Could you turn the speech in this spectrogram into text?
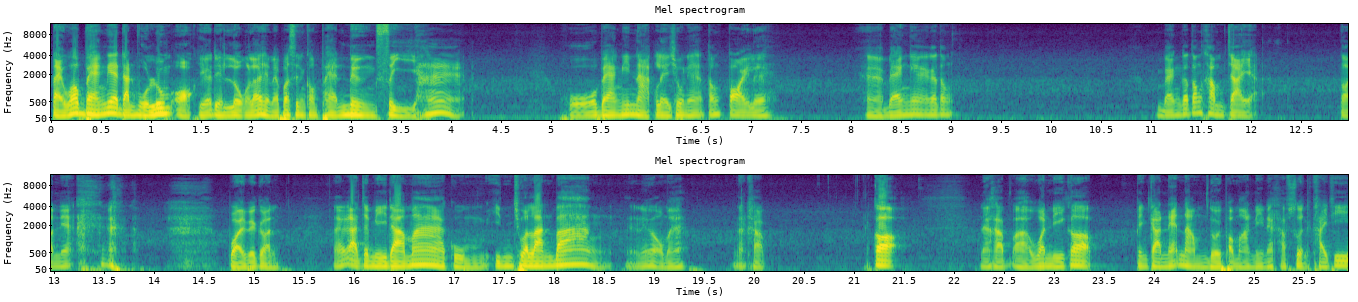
แต่ว่าแบงค์เนี่ยดันโวลุ่มออกเยอะเด่นลงแล้วเห็นไหมเปอร์เซ็นต์คอมเพลหนึ่งสี่ห้า โหแบงค์นี่หนักเลยช่วงนี้ต้องปล่อยเลยอ่าแบงค์เนี่ยก็ต้อง แบงค์ก็ต้องทำใจอะ่ะ ตอนเนี้ยปล่อยไปก่อน แล้วอาจจะมีดราม่ากลุ่มอินชวลันบ้างนึกออกไหมนะครับ ก็นะครับวันนี้ก็เป็นการแนะนำโดยประมาณนี้นะครับ ส่วนใครที่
